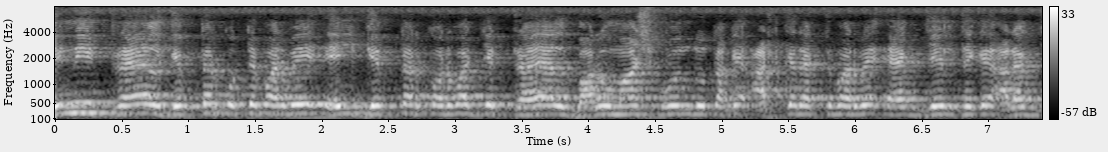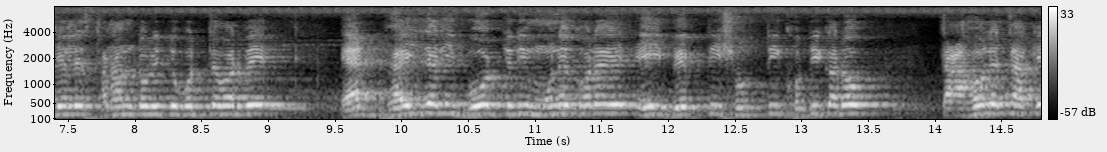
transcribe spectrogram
এনি ট্রায়াল গ্রেপ্তার করতে পারবে। এই গ্রেপ্তার করবার যে ট্রায়াল বারো মাস পর্যন্ত তাকে আটকে রাখতে পারবে, এক জেল থেকে আরেক জেলে স্থানান্তরিত করতে পারবে। অ্যাডভাইজারি বোর্ড যদি মনে করে এই ব্যক্তি সত্যি ক্ষতিকারক, তাহলে তাকে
